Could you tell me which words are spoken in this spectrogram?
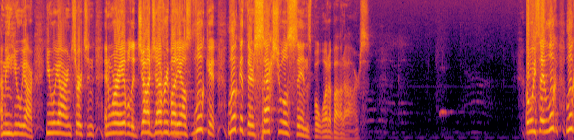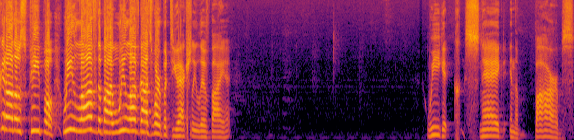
I mean, here we are. Here we are in church, and, and we're able to judge everybody else. Look at, look at their sexual sins, but what about ours? Or we say, look, look at all those people. We love the Bible. We love God's Word, but do you actually live by it? We get snagged in the barbs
